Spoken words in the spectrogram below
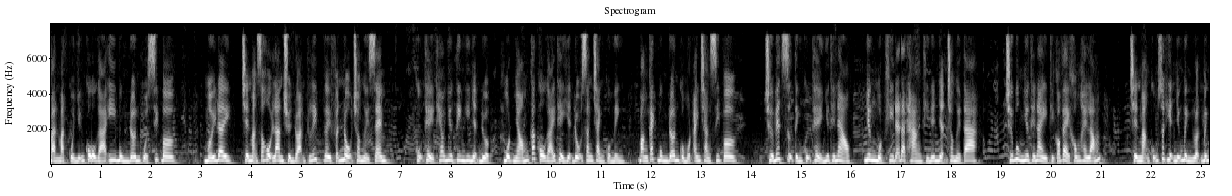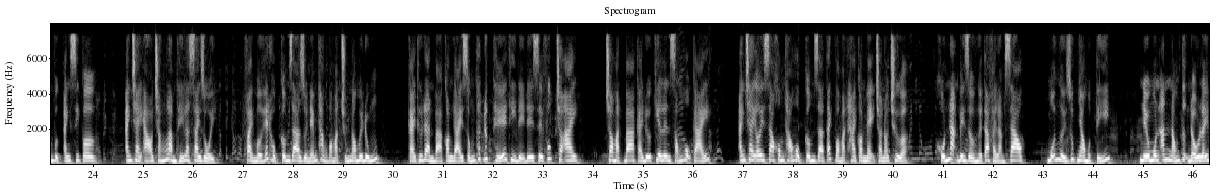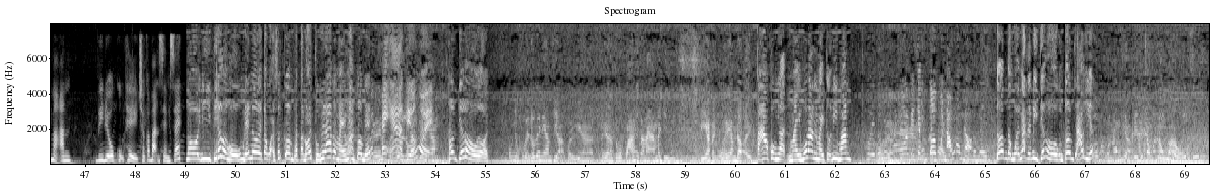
bản mặt của những cô gái y bùng đơn của shipper. Mới đây, trên mạng xã hội lan truyền đoạn clip gây phẫn nộ cho người xem. Cụ thể theo như tin ghi nhận được, một nhóm các cô gái thể hiện độ sang chảnh của mình bằng cách bùng đơn của một anh chàng shipper. Chưa biết sự tình cụ thể như thế nào, nhưng một khi đã đặt hàng thì nên nhận cho người ta. Chứ bùng như thế này thì có vẻ không hay lắm. Trên mạng cũng xuất hiện những bình luận bênh vực anh shipper. Anh trai áo trắng làm thế là sai rồi. Phải mở hết hộp cơm ra rồi ném thẳng vào mặt chúng nó mới đúng. Cái thứ đàn bà con gái sống thất đức thế thì để DC phúc cho ai? Cho mặt ba cái đứa kia lên sóng hộ cái. Anh trai ơi sao không tháo hộp cơm ra tách vào mặt hai con mẹ cho nó chừa. Khốn nạn bây giờ người ta phải làm sao? Mỗi người giúp nhau một tí. Nếu muốn ăn nóng tự nấu lấy mà ăn. Video cụ thể cho các bạn xem xét. Thôi đi tiếng đồng hồ cũng đến nơi, tao gọi suất cơm thật tao đói tụt huyết áp rồi mày không mang cơm đến. Mẹ à, tiếng rồi. Hơn tiếng đồng hồ rồi. Không nhưng không phải lỗi bên em chị ạ, bởi vì là đấy là do quá người ta làm ấy thì thì em phải ngồi em đợi. Tao không nhận, mày muốn ăn mày tự đi mà ăn. Thôi, Thôi mình xem cơm còn nóng không nào? Cơm tao nguội ngắt để đi tiếng hồ còn cơm cháo gì hết. cơm còn nóng ạ, bên trong nó nóng mà.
